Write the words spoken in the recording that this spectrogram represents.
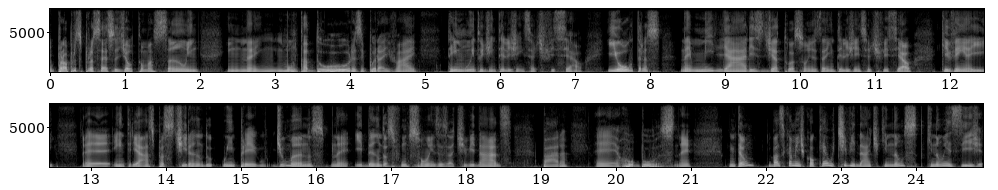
Os próprios processos de automação em, em, né, em montadoras e por aí vai, tem muito de inteligência artificial. E outras, né, milhares de atuações da inteligência artificial que vem aí, é, entre aspas, tirando o emprego de humanos né, e dando as funções, as atividades para é, robôs. Né? Então, basicamente, qualquer atividade que não, que não exija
